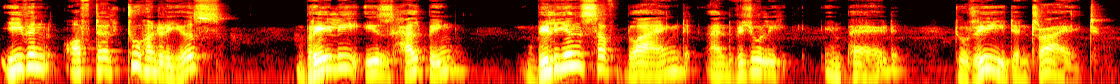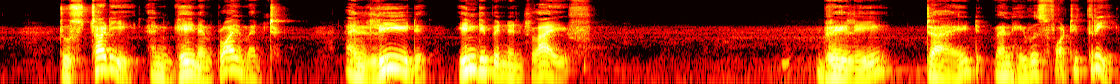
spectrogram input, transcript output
Even after 200 years, Braille is helping billions of blind and visually impaired to read and write, to study and gain employment, and lead independent life. Braille died when he was 43.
